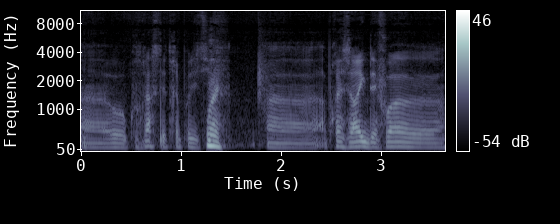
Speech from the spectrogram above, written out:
Euh, au contraire, c'était très positif. Ouais. Euh, après, c'est vrai que des fois,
